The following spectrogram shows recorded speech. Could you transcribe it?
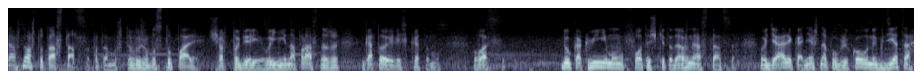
должно что-то остаться, потому что вы же выступали, черт побери, вы не напрасно же готовились к этому. У вас ну, как минимум, фоточки-то должны остаться. В идеале, конечно, опубликованы где-то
